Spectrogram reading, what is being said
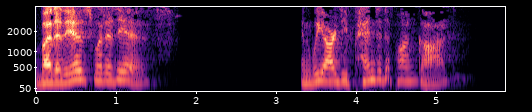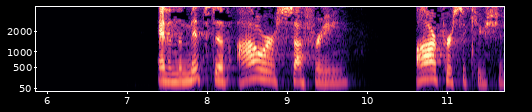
But it is what it is. And we are dependent upon God. And in the midst of our suffering, our persecution,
